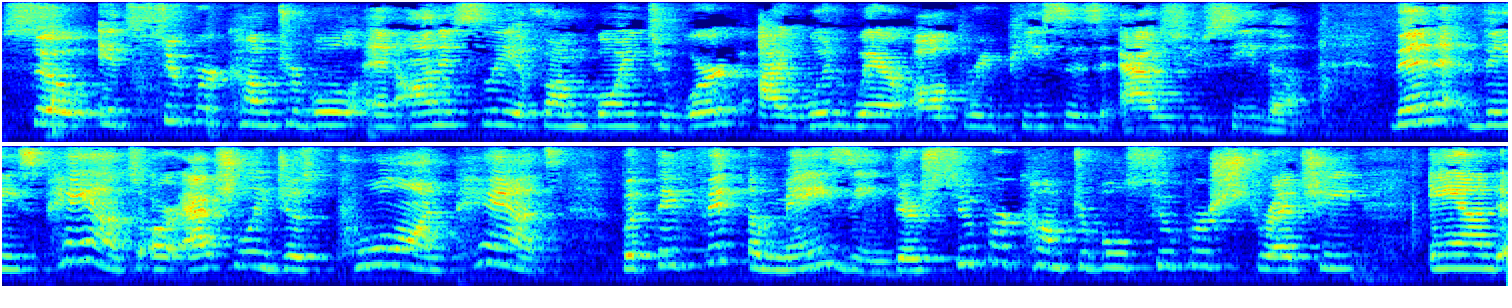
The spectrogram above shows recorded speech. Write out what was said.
So it's super comfortable. And honestly, if I'm going to work, I would wear all three pieces as you see them. Then these pants are actually just pull on pants, but they fit amazing. They're super comfortable, super stretchy, and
